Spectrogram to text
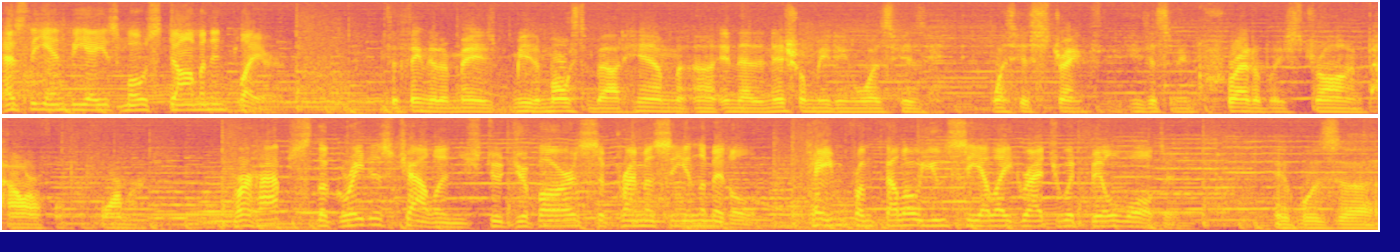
as the NBA's most dominant player. The thing that amazed me the most about him uh, in that initial meeting was his, was his strength. He's just an incredibly strong and powerful performer. Perhaps the greatest challenge to Jabbar's supremacy in the middle came from fellow UCLA graduate Bill Walton. it was uh,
